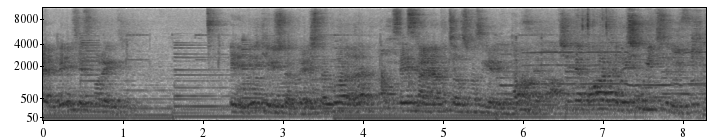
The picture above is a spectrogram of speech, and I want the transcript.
Evet, benim sesim oraya gidecek. Benim 1, 2, 3, 4, 5. Tabii bu arada ses kaynaklı çalışması gerekiyor, tamam mı? Şimdi o arkadaşı bu ikisi duysun.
